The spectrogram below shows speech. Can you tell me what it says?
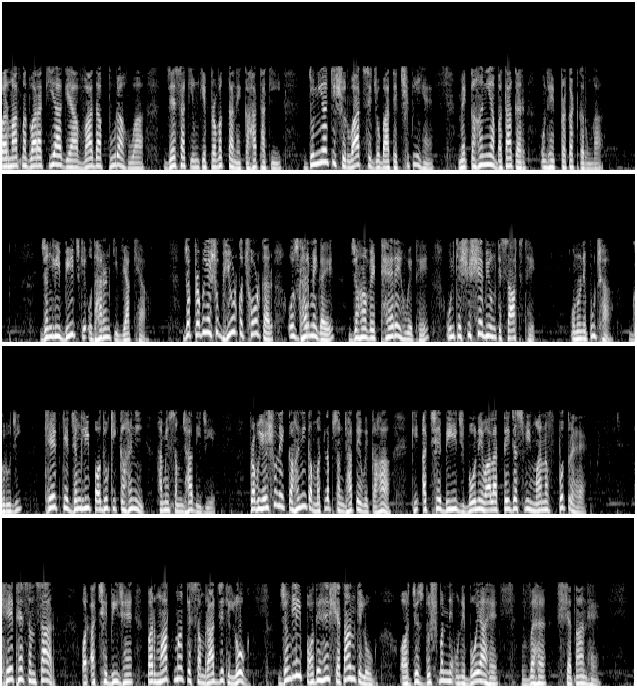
परमात्मा द्वारा किया गया वादा पूरा हुआ, जैसा कि उनके प्रवक्ता ने कहा था कि दुनिया की शुरुआत से जो बातें छिपी हैं, मैं कहानियाँ बताकर उन्हें प्रकट करूँगा। जंगली बीज के उदाहरण की व्याख्या। जब प्रभु यीशु भीड़ को छोड़कर उस घर में गए, जहाँ वे ठहरे हुए थे, उनके शिष्य भी उनके साथ थे। उन्होंने पूछा, गुरुजी, खेत के जंगली पौधों की कहानी हमें समझा दीजिए। प्रभु यीशु ने कहानी का मतलब समझाते हुए कहा कि अच्छे बीज बोने वाला तेजस्वी मानव पुत्र है। खेत है संसार और अच्छे बीज हैं परमात्मा के साम्राज्य के लोग, जंगली पौधे हैं शैतान के लोग, और जिस दुश्मन ने उन्हें बोया है, वह शैतान है।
